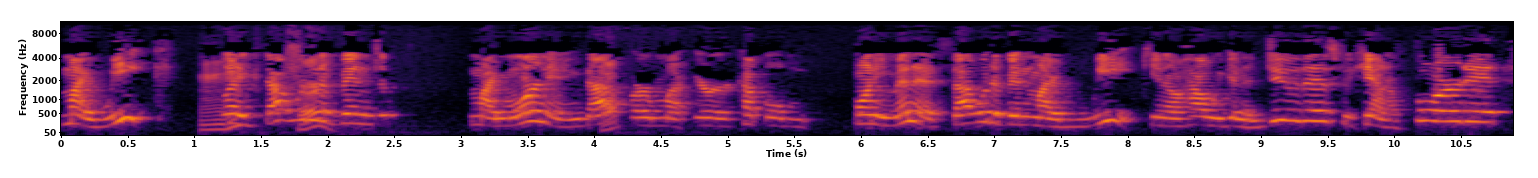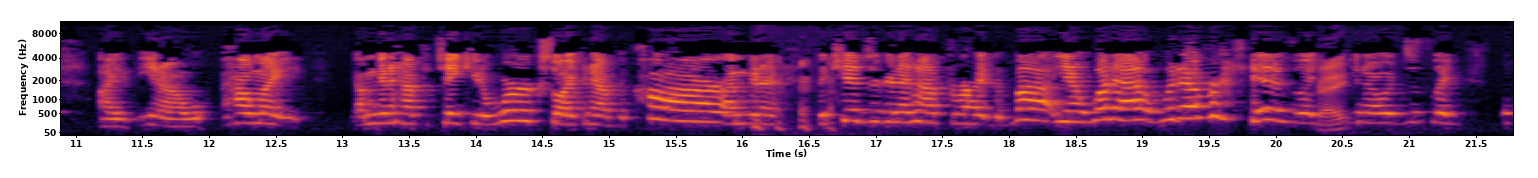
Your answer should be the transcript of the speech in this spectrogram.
my week. Mhm. Like that Sure. wouldn't have been just my morning, that Yep. or my or a couple twenty minutes. That would have been my week. You know, how are we going to do this? We can't afford it. I, you know, how am I? I'm going to have to take you to work so I can have the car. I'm going to, the kids are going to have to ride the bus. You know, what, whatever it is, like, Right. you know, it's just like the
